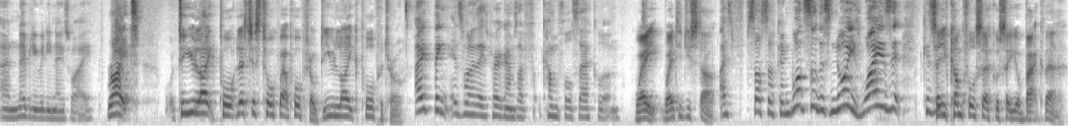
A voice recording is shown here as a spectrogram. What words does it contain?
and nobody really knows why. Right. Do you like Paw? Let's just talk about Paw Patrol. Do you like Paw Patrol? I think it's one of those programs I've come full circle on. Wait, where did you start? I started off going, "What's all this noise? Why is it?" Because So you've come full circle. So you're back there.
